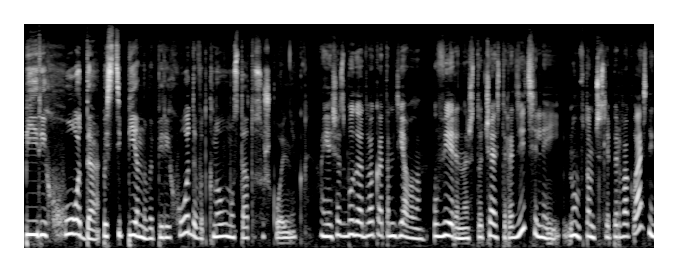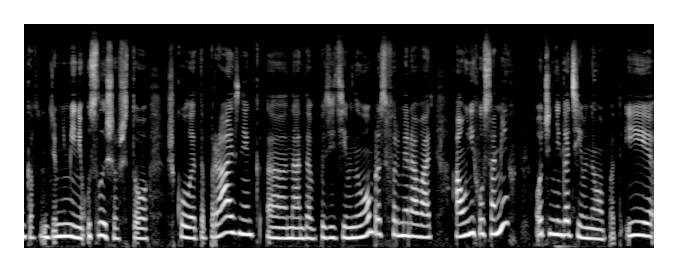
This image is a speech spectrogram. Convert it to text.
перехода, постепенного перехода вот к новому статусу школьника. А я сейчас буду адвокатом дьявола. Уверена, что часть родителей, ну, в том числе первоклассников, тем не менее, услышав, что школа это праздник, э, надо позитивный образ формировать, а у них у самих очень негативный опыт. И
